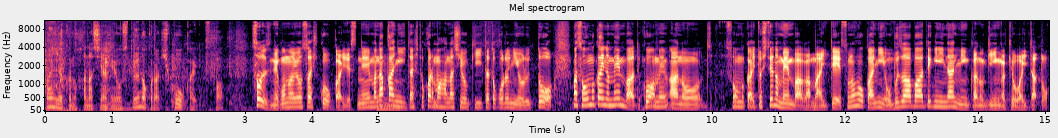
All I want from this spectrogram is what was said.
三役の話し合いの様子というのはこれは非公開ですか？そうですね、この様子は非公開ですね、まあ、中にいた人からも話を聞いたところによると、まあ、総務会のメンバーってコアメンあの、総務会としてのメンバーがまあいて、その他にオブザーバー的に何人かの議員が今日はいたと。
